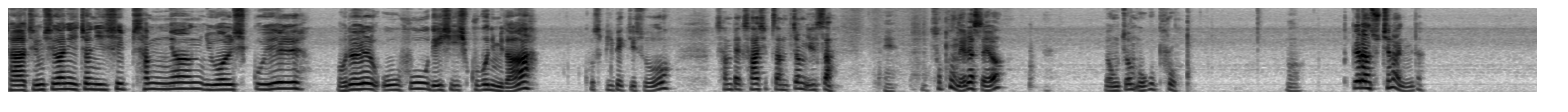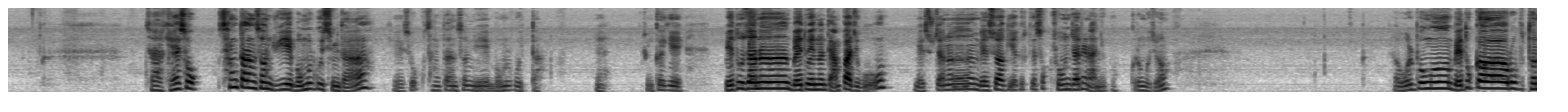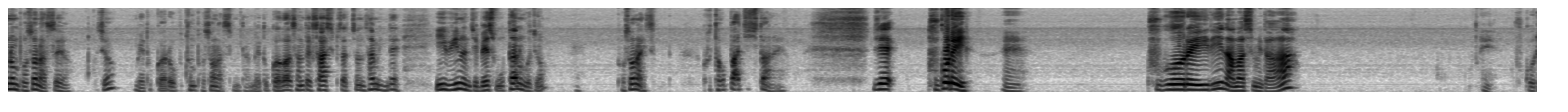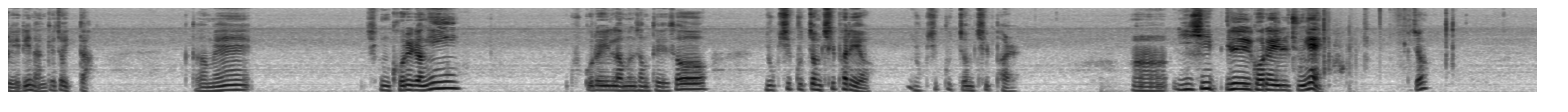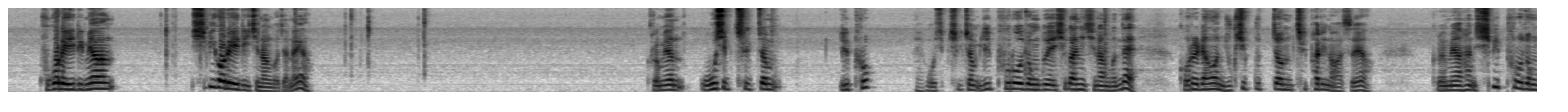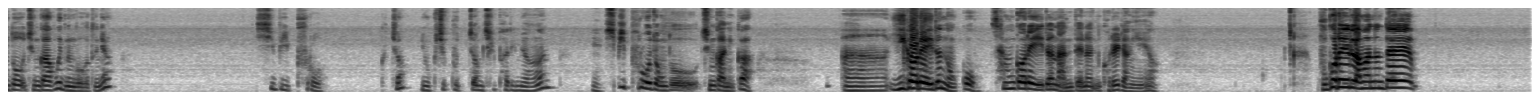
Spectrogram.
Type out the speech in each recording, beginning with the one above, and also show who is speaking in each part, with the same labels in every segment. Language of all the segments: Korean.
Speaker 1: 자, 지금 시간이 2023년 6월 19일 월요일 오후 4시 29분입니다. 코스피 200 지수 343.13. 예, 소폭 내렸어요. 0.59%. 뭐, 특별한 수치는 아닙니다. 자, 계속 상단선 위에 머물고 있습니다. 계속 상단선 위에 머물고 있다. 예. 그러니까 이게 매도자는 매도했는데 안 빠지고 매수자는 매수하기에 그렇게 속 좋은 자리는 아니고 그런 거죠. 자, 월봉은 매도가로부터는 벗어났어요. 그죠? 매도가로부터는 벗어났습니다. 매도가가 344.3인데 이 위는 이제 매수 못하는 거죠. 예, 벗어나 있습니다. 그렇다고 빠지지도 않아요. 이제 9거래일, 예. 9거래일이 남았습니다. 거래일이 남겨져 있다. 그 다음에 지금 거래량이 9거래일 남은 상태에서 69.78이에요. 69.78. 어, 21거래일 중에 그죠? 9거래일이면 12거래일이 지난 거잖아요. 그러면 57. 57.1% 정도의 시간이 지난 건데 거래량은 69.78이 나왔어요. 그러면 한 12% 정도 증가하고 있는 거거든요. 12% 그쵸? 69.78이면 12% 예, 정도 증가니까 아, 2거래일은 넘고 3거래일은 안 되는 거래량이에요. 9거래일 남았는데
